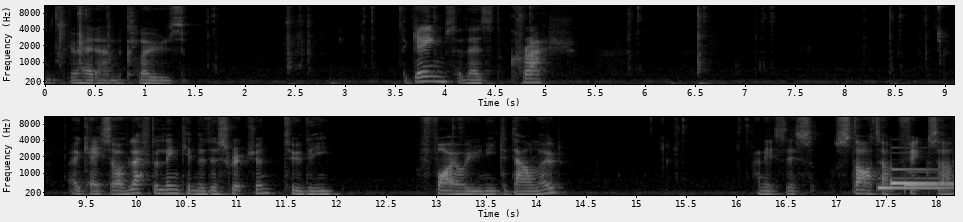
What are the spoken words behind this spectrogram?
let's go ahead and close the game. So there's the crash. Okay, so I've left a link in the description to the file you need to download. And it's this startup fixer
